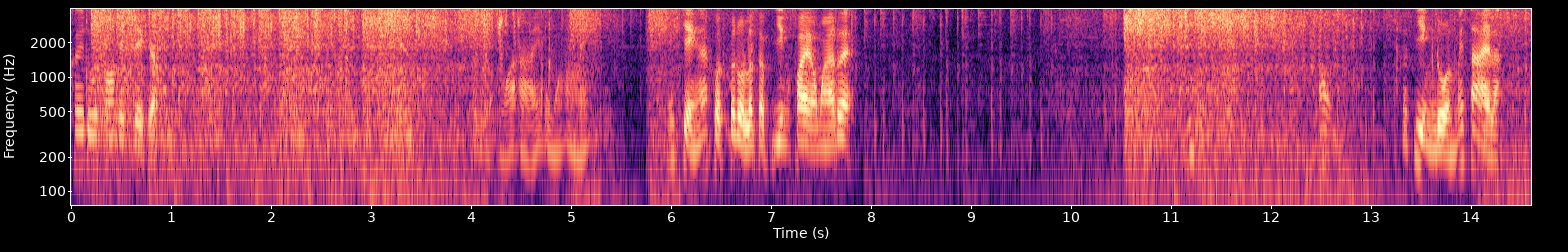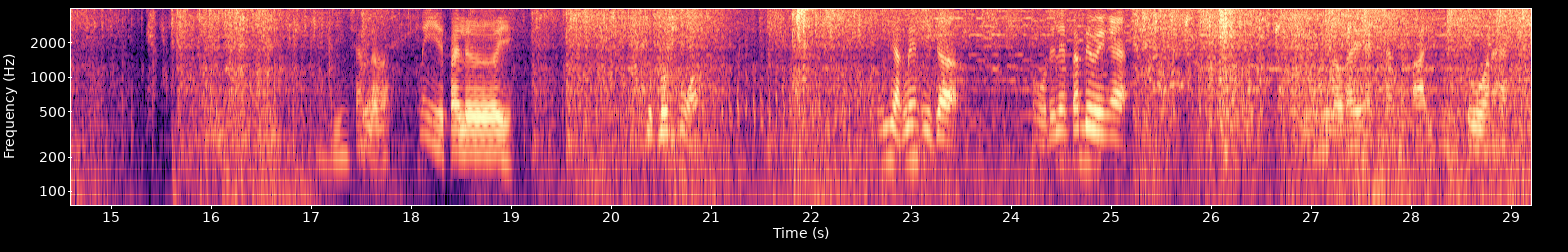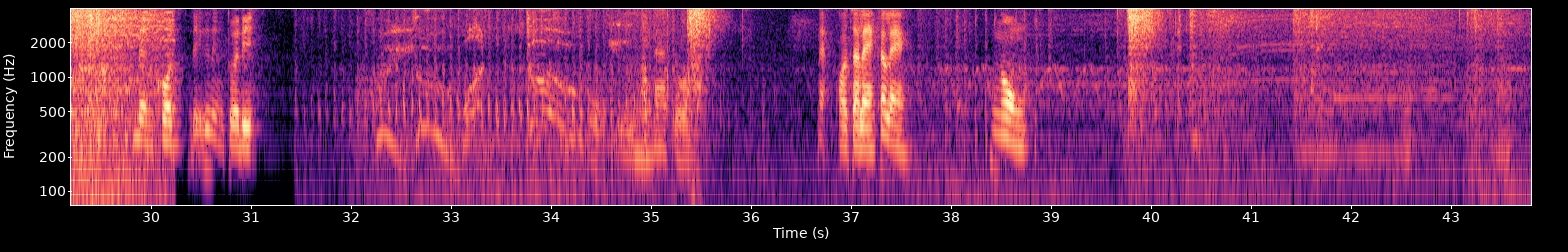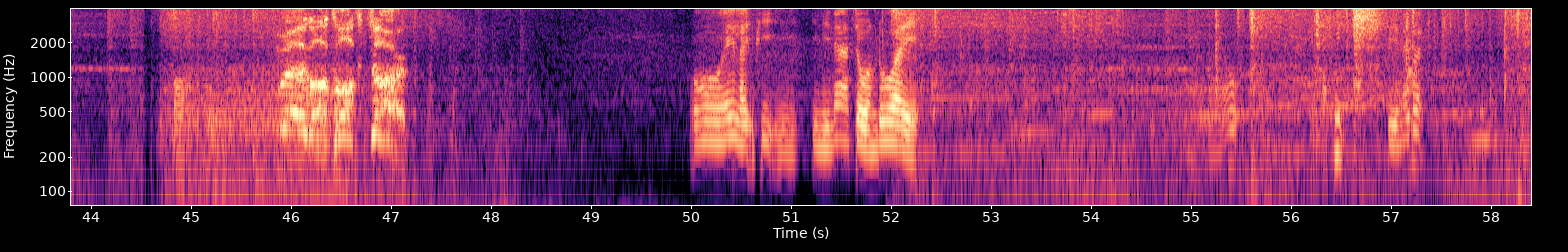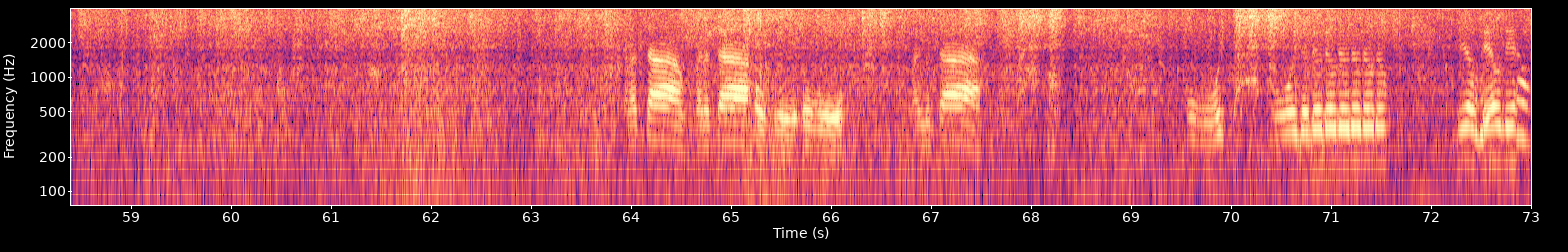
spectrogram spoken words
เคยดูตอนเด็กๆอะหัวหายหัวหายไม่เจ๋งนะกดกระโดดแล้วแบบยิงไฟออกมาด้วย เอ้าก็ยิงโดนไม่ตายล่ะ ยิงฉันเหรอ นี่ไปเลยเกือบโดนหัวอุ๊ยอยากเล่นอีกอะโอ้ได้เล่นแป๊บเดียวเองอะวันนี้เราได้แอคชั่นสตาร์อีกหนึ่งตัวนะฮะอีกหนึ่งคนได้อีกหนึ่งตัวดีโอ้โหทีนี้หน้าตัวเนี่ยพอจะแรงก็แรง งง โอ้ยไรพี่อีอีนีน้าโจรด้วยแล้วเฮ้ยปีนได้ด้วยไปแล้วจ้าไปแล้วจ้าโอ้โหโอ้โหไปแล้วจ้าโอ้โหยโอ้ยเดี๋ยวเดี๋ยวเดี๋ยวเดี๋ยวเดี๋ยวเดี๋ยวเดี๋ยวเดี๋ยวเดี๋ยวเดี๋ยว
